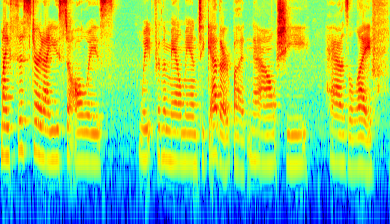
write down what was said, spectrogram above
My sister and I used to always wait for the mailman together, but now she has a life.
